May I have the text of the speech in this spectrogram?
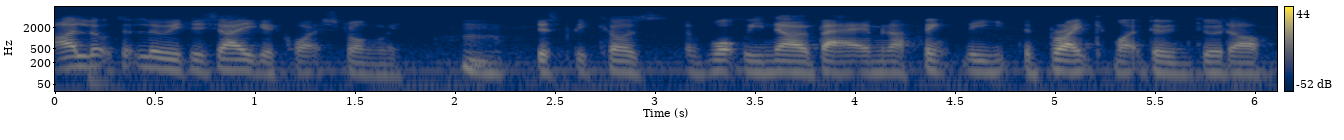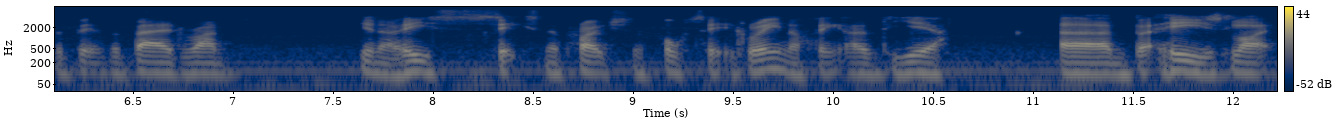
I looked at Louis De Jager quite strongly, Hmm. just because of what we know about him, and I think the, the break might do him good after a bit of a bad run. You know, he's six and approaching the full of green, I think, over the year. Um, but he's like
